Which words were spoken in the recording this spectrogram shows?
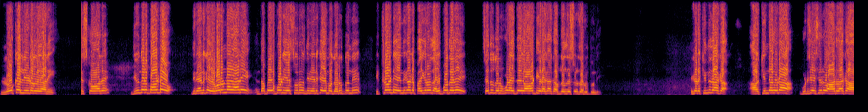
లోకల్ లీడర్లు కానీ తీసుకోవాలి. దీనితో పాటు దీని వెనక ఎవరున్నా కానీ ఎంత సపోర్ట్ చేస్తున్నారు దీని వెనుక ఏమో జరుగుతుంది. ఇట్లాంటి ఎందుకంటే పైకి రోజు అయిపోతుంది. చేతు దొలుపు కూడా అవుతుంది కాబట్టి ఈ రకంగా కబ్జాలు చేసుకోవడం జరుగుతుంది. ఇక్కడ కింది దాకా ఆ కింద కూడా గుడి చేసారు ఆడ దాకా ఆ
